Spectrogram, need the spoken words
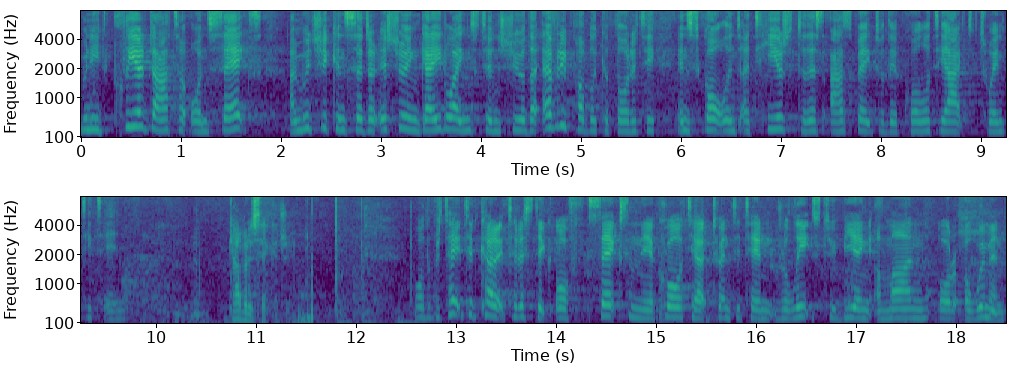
we need clear data on sex and would she consider issuing guidelines to ensure that every public authority in Scotland adheres to this aspect of the Equality Act 2010? Cabinet Secretary. Well, the protected characteristic of sex in the Equality Act 2010 relates to being a man or a woman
